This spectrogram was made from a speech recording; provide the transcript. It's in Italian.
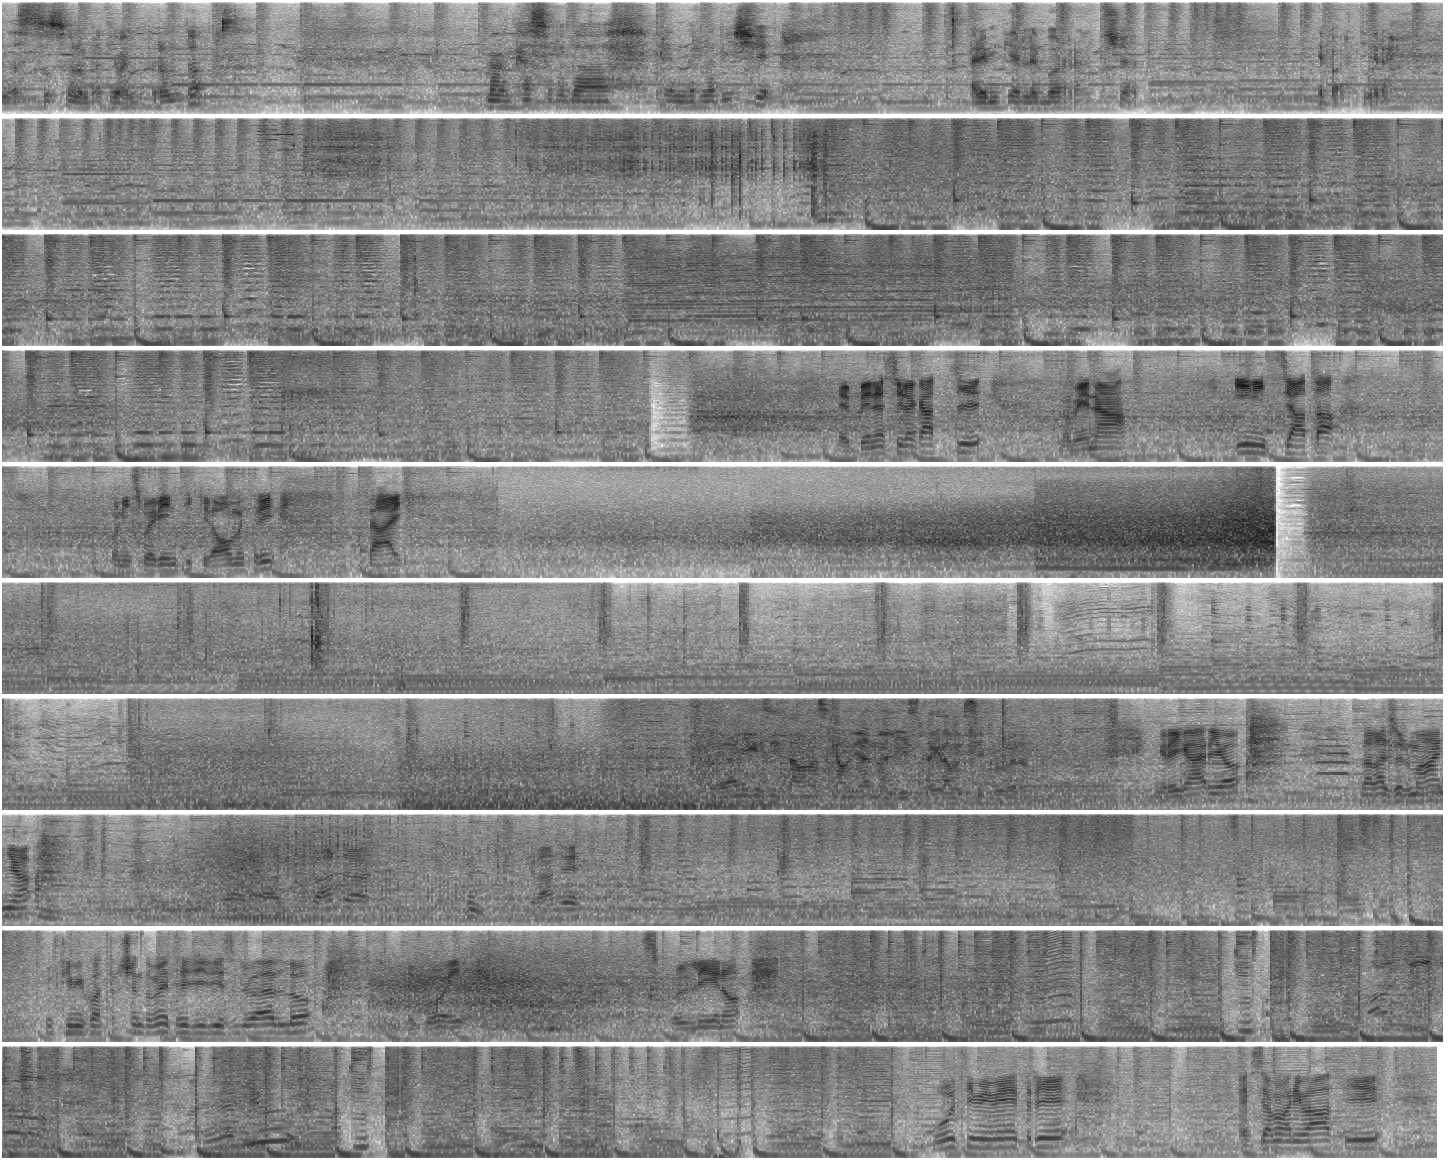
Adesso sono praticamente pronto. Manca solo da prendere la bici, riempire le borracce e partire. Ebbene sì ragazzi, novena iniziata con i suoi 20 km. Dai, Gregario dalla Germania. Guarda, grande. Ultimi 400 metri di dislivello e poi scollino. Vai Gigio! Non è più! Ultimi metri e siamo arrivati.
